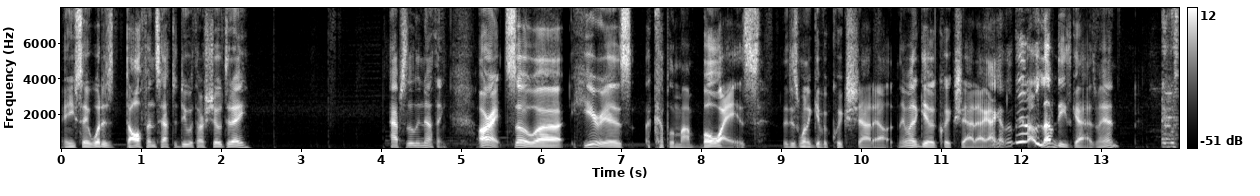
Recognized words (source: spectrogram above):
And you say, what does dolphins have to do with our show today? Absolutely nothing. All right, so uh, here is a couple of my boys. They just want to give a quick shout out. They want to give a quick shout out. I, I love these guys, man. Hey, what's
